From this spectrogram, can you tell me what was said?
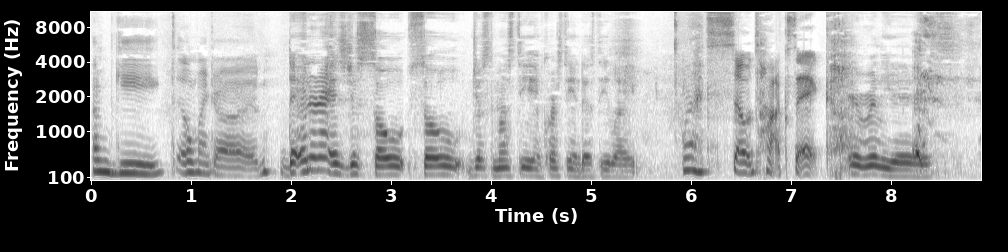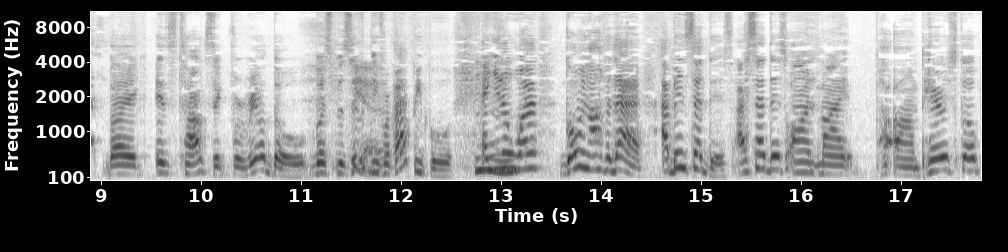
I'm geeked. Oh my god, The internet is just so, so just musty and crusty and dusty. Like, that's so toxic. it really is. like, it's toxic for real though. But specifically Yeah. for fat people. And you know what? Going off of that, I've been said this. I said this on my um, Periscope,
